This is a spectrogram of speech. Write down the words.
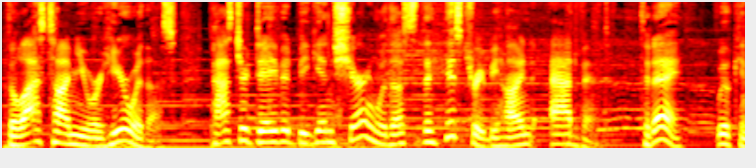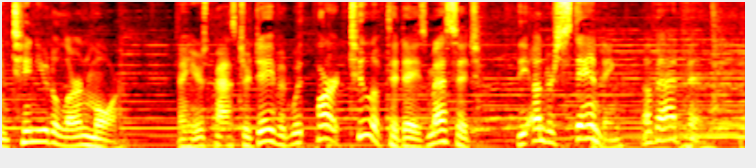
The last time you were here with us, Pastor David began sharing with us the history behind Advent. Today, we'll continue to learn more. Now, here's Pastor David with part two of today's message The Understanding of Advent.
